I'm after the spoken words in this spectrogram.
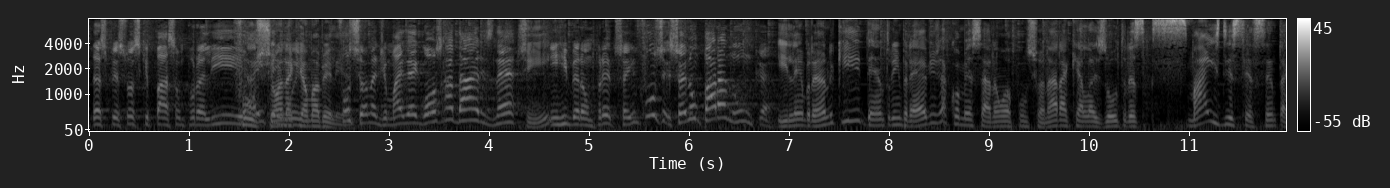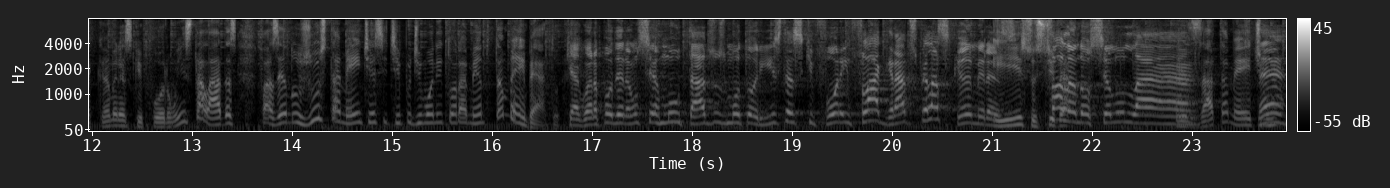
das pessoas que passam por ali. Funciona que é uma beleza. Funciona demais, é igual os radares, né? Sim. Em Ribeirão Preto, isso aí funciona, isso aí não para nunca. E lembrando que dentro em breve já começarão a funcionar aquelas outras mais de 60 câmeras que foram instaladas, fazendo justamente esse tipo de monitoramento também, Beto. Que agora poderão ser multados os motoristas que forem flagrados pelas câmeras. Isso, estiver... Falando ao celular. Exatamente. Né?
